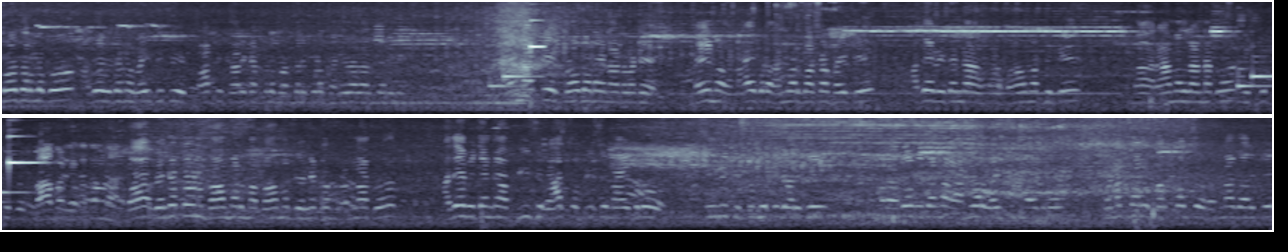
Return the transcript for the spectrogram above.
సోదరులకు అదేవిధంగా వైసీపీ పార్టీ కార్యకర్తలకు అందరికీ కూడా ధన్యవాదాలు తెలియజేస్తున్నాను. మైనార్టీ సోదరుడైనటువంటి మెయిన్ నాయకుడు అన్వర్ బాషా పైకి అదేవిధంగా మా బావమర్దికి మా రామదుల అన్నకు బా వెంకటరమణ బావమడి మా బావమర్ది వెంకటరమణ రమణకు అదేవిధంగా బీసీ రాష్ట్ర బీసీ నాయకులు సివి కృష్ణమూర్తి గారికి మరి అదేవిధంగా అన్వర్ వైసీపీ నాయకులు కొండకారు సర్పంచ్ రమణ గారికి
